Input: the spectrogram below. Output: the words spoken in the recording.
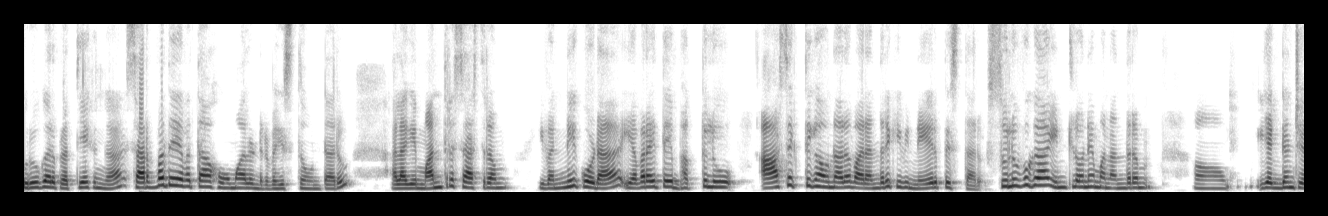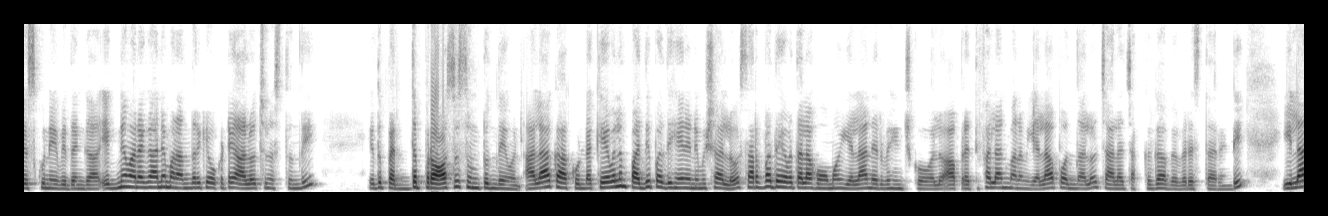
గురువుగారు ప్రత్యేకంగా సర్వదేవత హోమాలు నిర్వహిస్తూ ఉంటారు. అలాగే మంత్రశాస్త్రం ఇవన్నీ కూడా ఎవరైతే భక్తులు ఆసక్తిగా ఉన్నారో వారందరికీ ఇవి నేర్పిస్తారు. సులువుగా ఇంట్లోనే మనందరం యజ్ఞం చేసుకునే విధంగా. యజ్ఞం అనగానే మనందరికీ ఒకటే ఆలోచన వస్తుంది. ఏదో పెద్ద ప్రాసెస్ ఉంటుందేమో అని. అలా కాకుండా కేవలం పది పదిహేను నిమిషాల్లో సర్వదేవతల హోమం ఎలా నిర్వహించుకోవాలో ఆ ప్రతిఫలాన్ని మనం ఎలా పొందాలో చాలా చక్కగా వివరిస్తారండి ఇలా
